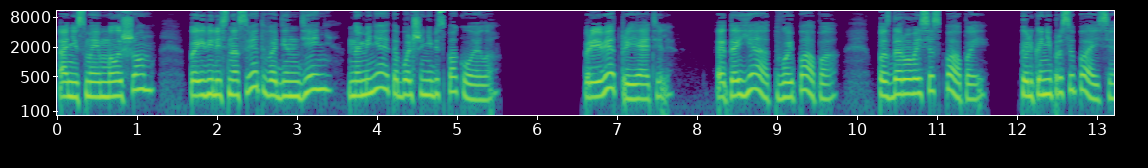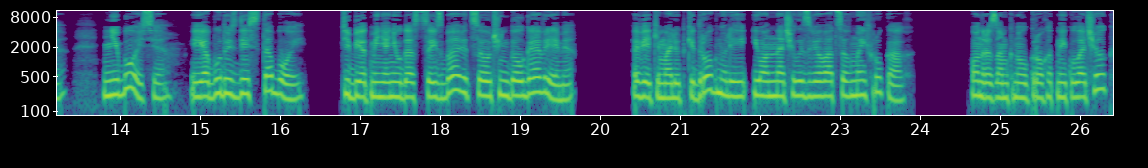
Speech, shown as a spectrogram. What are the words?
Они с моим малышом появились на свет в один день, но меня это больше не беспокоило. «Привет, приятель. Это я, твой папа. Поздоровайся с папой. Только не просыпайся. Не бойся. Я буду здесь с тобой. Тебе от меня не удастся избавиться очень долгое время». Веки малютки дрогнули, и он начал извиваться в моих руках. Он разомкнул крохотный кулачок,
